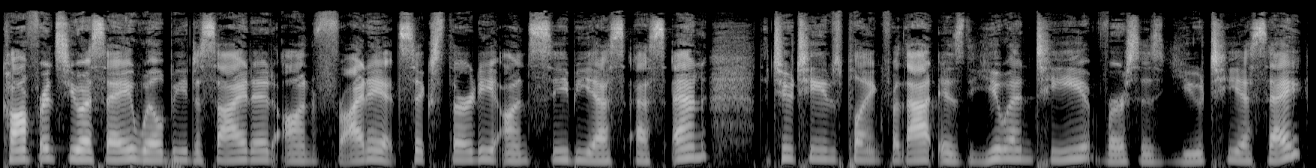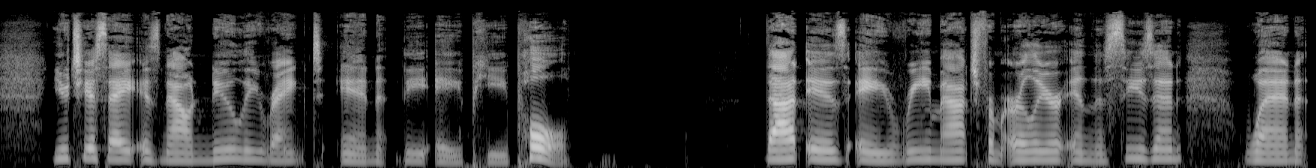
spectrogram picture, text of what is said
Conference usa will be decided on friday at 6.30 on cbs sn the two teams playing for that is the unt versus utsa utsa is now newly ranked in the ap poll. That is a rematch from earlier in the season when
